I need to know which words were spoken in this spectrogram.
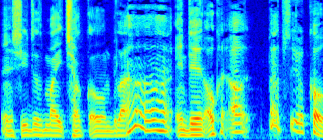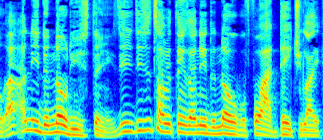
And she just might chuckle and be like, huh, and then, okay, uh, Pepsi or Coke? I, I need to know these things. These, these are the type of things I need to know before I date you. Like,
